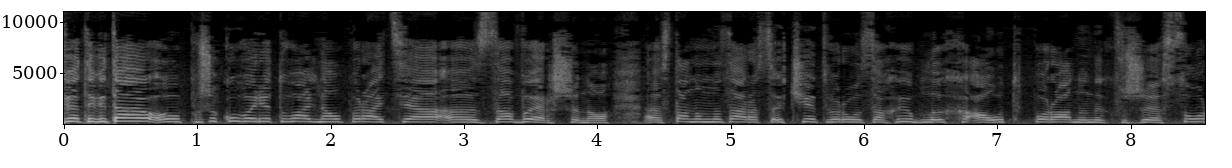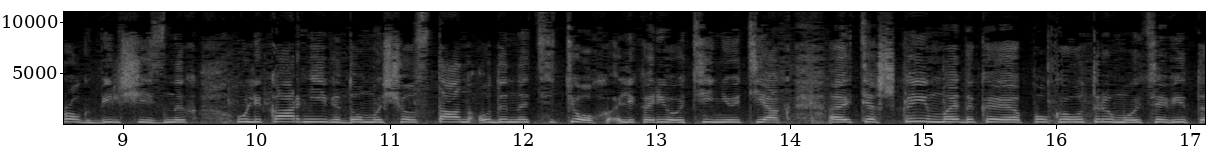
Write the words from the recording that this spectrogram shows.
Свята, вітаю. О, Пошукова-рятувальна операція е, завершено. Е, Станом на зараз четверо загиблих, а от поранених вже 40. Більшість з них у лікарні. Відомо, що стан 11 лікарів оцінюють як е, тяжкий. Медики поки утримуються від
